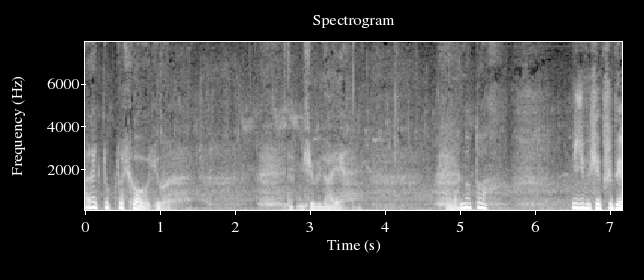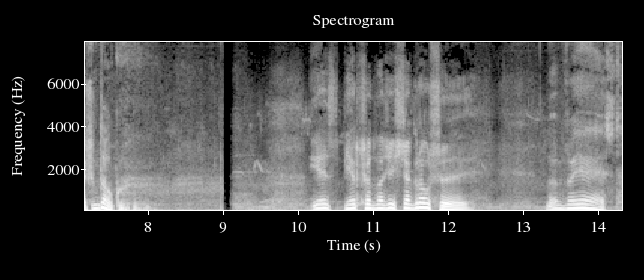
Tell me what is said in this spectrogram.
Ale tu ktoś chodził. Tak mi się wydaje. No to widzimy się przy pierwszym dołku. Jest pierwsze 20 groszy. Dobrze jest.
